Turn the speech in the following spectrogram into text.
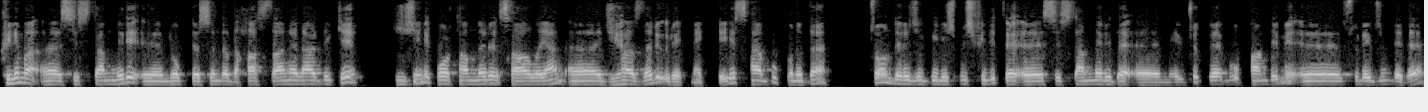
klima e, sistemleri e, noktasında da hastanelerdeki hijyenik ortamları sağlayan e, cihazları üretmekteyiz. Ha, bu konuda son derece gelişmiş filtre e, sistemleri de e, mevcut ve bu pandemi e, sürecinde de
